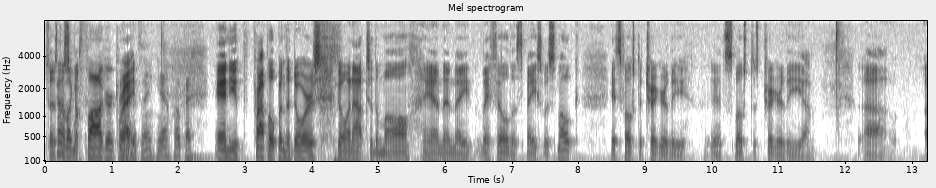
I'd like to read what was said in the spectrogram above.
So kind of like a fogger kind Right. of thing. Yeah. Okay. and you prop open the doors going out to the mall, and then they they fill the space with smoke. It's supposed to trigger the it's supposed to trigger the um, uh, uh,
